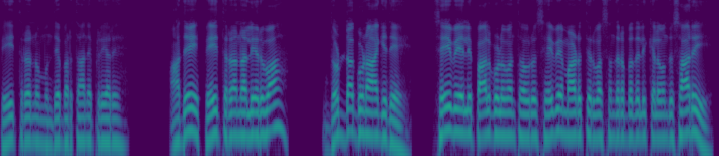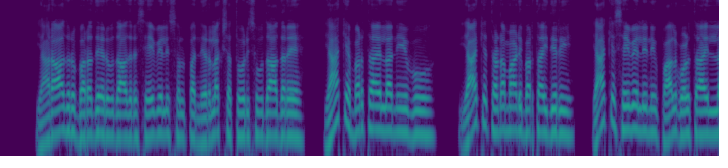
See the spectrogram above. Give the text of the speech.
ಪೇತ್ರನು ಮುಂದೆ ಬರ್ತಾನೆ ಪ್ರಿಯರೇ. ಅದೇ ಪೇತ್ರನಲ್ಲಿರುವ ದೊಡ್ಡ ಗುಣ ಆಗಿದೆ. ಸೇವೆಯಲ್ಲಿ ಪಾಲ್ಗೊಳ್ಳುವಂಥವರು ಸೇವೆ ಮಾಡುತ್ತಿರುವ ಸಂದರ್ಭದಲ್ಲಿ ಕೆಲವೊಂದು ಸಾರಿ ಯಾರಾದರೂ ಬರದೇ ಇರುವುದಾದರೆ ಸೇವೆಯಲ್ಲಿ ಸ್ವಲ್ಪ ನಿರ್ಲಕ್ಷ್ಯ ತೋರಿಸುವುದಾದರೆ ಯಾಕೆ ಬರ್ತಾ ಇಲ್ಲ ನೀವು? ಯಾಕೆ ತಡ ಮಾಡಿ ಬರ್ತಾ ಇದ್ದೀರಿ? ಯಾಕೆ ಸೇವೆಯಲ್ಲಿ ನೀವು ಪಾಲ್ಗೊಳ್ತಾ ಇಲ್ಲ?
